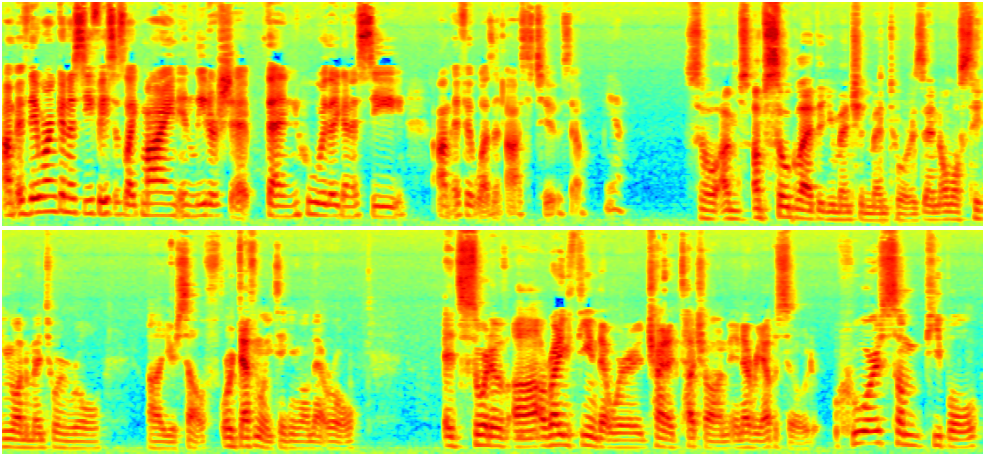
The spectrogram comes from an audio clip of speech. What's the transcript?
um, if they weren't going to see faces like mine in leadership, then who were they going to see um, if it wasn't us too? So yeah. So I'm I'm so glad that you mentioned mentors and almost taking on a mentoring role uh, yourself, or definitely taking on that role. It's sort of uh, a running theme that we're trying to touch on in every episode. Who are some people,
